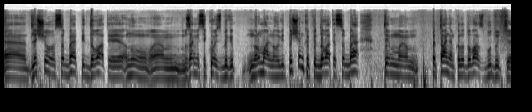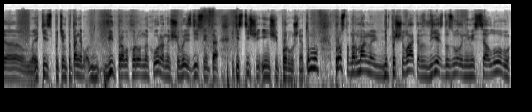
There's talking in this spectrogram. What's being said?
Е, для чого себе піддавати, ну е, замість якогось нормального відпочинку, піддавати себе тим ем, питанням, коли до вас будуть е, якісь потім питання від правоохоронних органів, що ви здійснюєте якісь ті чи інші порушення. Тому просто нормально відпочивайте, є дозволені місця лову,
